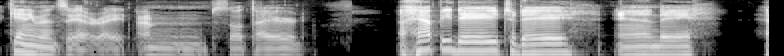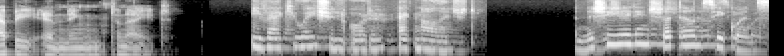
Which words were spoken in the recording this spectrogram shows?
I can't even say it right. I'm so tired. A happy day today and a happy ending tonight. Evacuation order acknowledged. Initiating shutdown sequence.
